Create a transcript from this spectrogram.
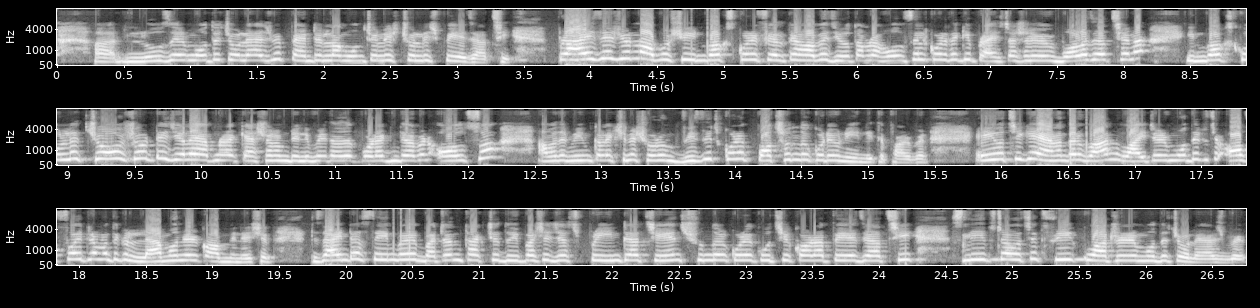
লুজের মধ্যে চলে আসবে। প্যান্টের লং উনচল্লিশ, চল্লিশ পেয়ে যাচ্ছি। প্রাইজের জন্য অবশ্যই ইনবক্স করে ফেলতে হবে। যেহেতু আমরা হোলসেল করে থাকি প্রাইসটা আসলে বলা যাচ্ছে না। ইনবক্স করলে চৌষট্টি জেলায় আপনারা ক্যাশ অন ডেলিভারি তাদের প্রোডাক্ট নিতে পারবেন। অলসো আমাদের মিম কালেকশনের শোরুম ভিজিট করে পছন্দ করেও নিয়ে নিতে পারবেন। এই হচ্ছে কি অ্যানাদার ওয়ান হোয়াইটের মধ্যে হচ্ছে অফ হোয়াইট এর মধ্যে লেমনের কম্বিনেশন ডিজাইনটা সেম ভাবে বাটন থাকছে দুই পাশে জাস্ট প্রিন্টটা চেঞ্জ সুন্দর করে কুচি করা পেয়ে যাচ্ছি। স্লিভসটা হচ্ছে থ্রি কোয়ার্টার এর মধ্যে চলে আসবে।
